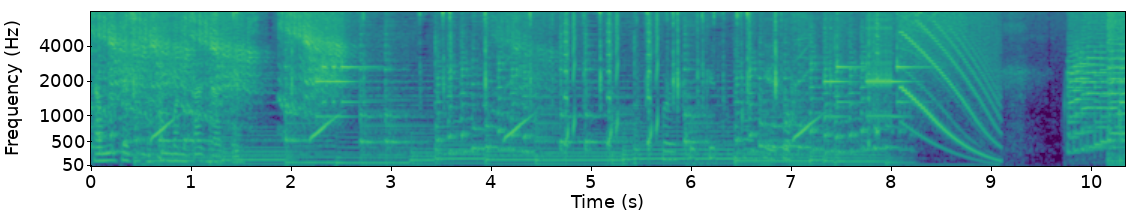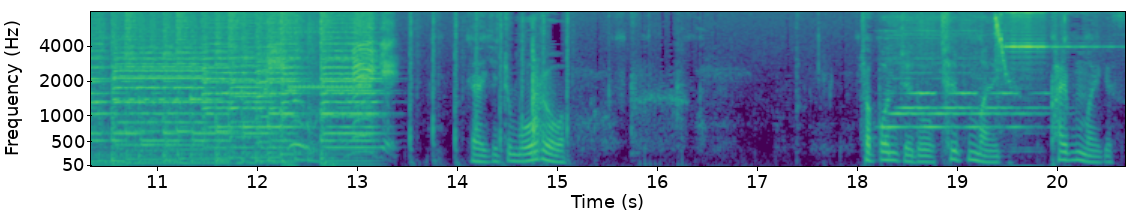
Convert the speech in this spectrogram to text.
잘못해서 한번 다시 하고. 이게 좀 어려워. 첫 번째도 7분만 이겼어. 8분만 이겼어.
